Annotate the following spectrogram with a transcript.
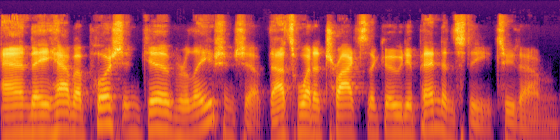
And they have a push and give relationship. That's what attracts the codependency to them.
